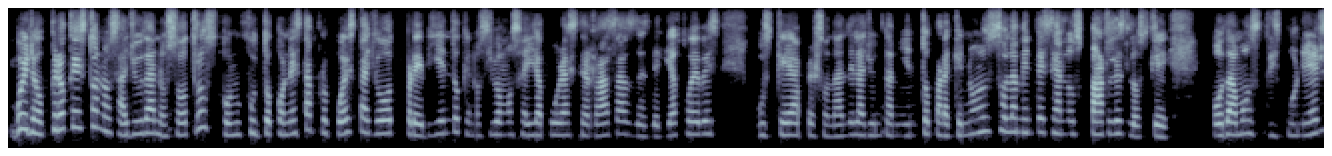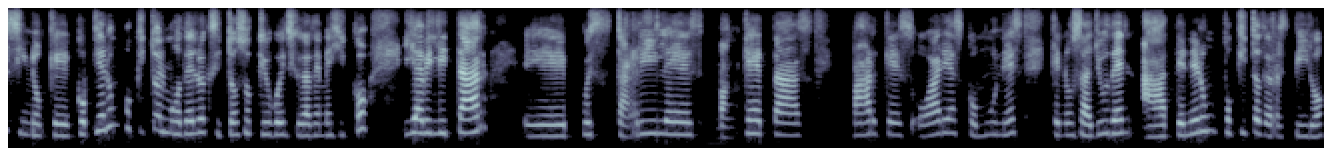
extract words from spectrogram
Bueno, creo que esto nos ayuda a nosotros, con, junto con esta propuesta, yo previendo que nos íbamos a ir a puras terrazas, desde el día jueves busqué a personal del ayuntamiento para que no solamente sean los parles los que podamos disponer, sino que copiar un poquito el modelo exitoso que hubo en Ciudad de México y habilitar eh, pues carriles, banquetas, parques o áreas comunes que nos ayuden a tener un poquito de respiro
